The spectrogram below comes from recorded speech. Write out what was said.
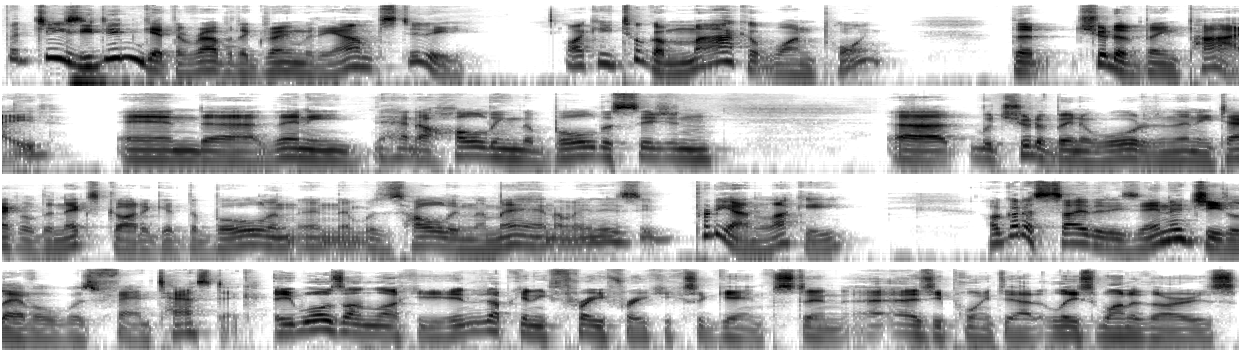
But geez, he didn't get the rub of the green with the umps, did he? Like he took a mark at one point that should have been paid, and uh, then he had a holding the ball decision, uh, which should have been awarded, and then he tackled the next guy to get the ball, and, and it was holding the man. I mean, he's pretty unlucky. I've got to say that his energy level was fantastic. He was unlucky. He ended up getting three free kicks against, and as you point out, at least one of those,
